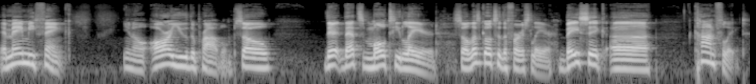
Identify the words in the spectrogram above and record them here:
it made me think, you know, are you the problem? So, there that's multi-layered. So, let's go to the first layer. Basic uh conflict,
